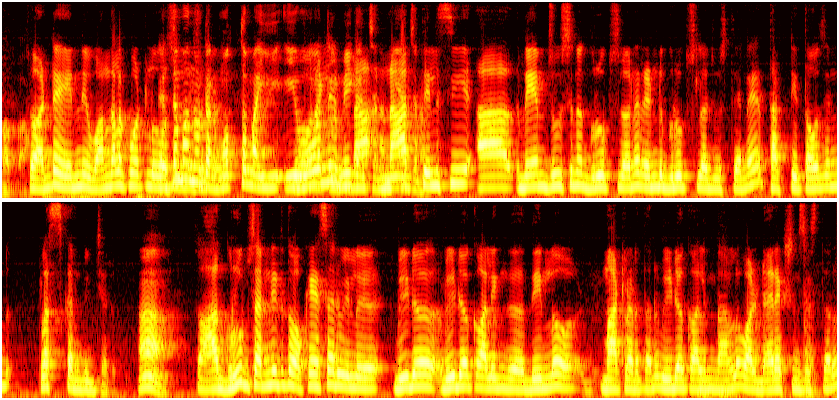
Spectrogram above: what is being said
బాబా సో అంటే ఎన్ని వందల కోట్లు ఉంటారు? మొత్తం నాకు. తెలిసి ఆ నేను చూసిన గ్రూప్స్లోనే రెండు గ్రూప్స్లో చూస్తేనే థర్టీ థౌజండ్ ప్లస్ కనిపించారు. సో ఆ గ్రూప్స్ అన్నిటితో ఒకేసారి వీళ్ళు వీడియో వీడియో కాలింగ్ దీనిలో మాట్లాడతారు. వీడియో కాలింగ్ దానిలో వాళ్ళు డైరెక్షన్స్ ఇస్తారు.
